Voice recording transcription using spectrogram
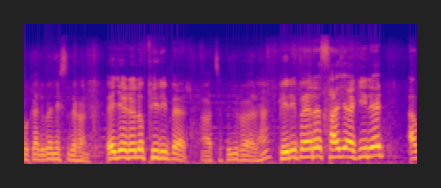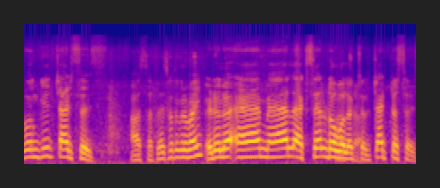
ওকে ভাই নেক্সট দেখান। এই যে এটা হলো ফ্রি প্যার আচ্ছা ফ্রি ফায়ার হ্যাঁ? ফ্রি ফায়ারের সাইজ একই রেট এবং কি চার সাইজ আচ্ছা প্রাইস কত করে ভাই? এটা হলো M L XL double. XL চারটা সাইজ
